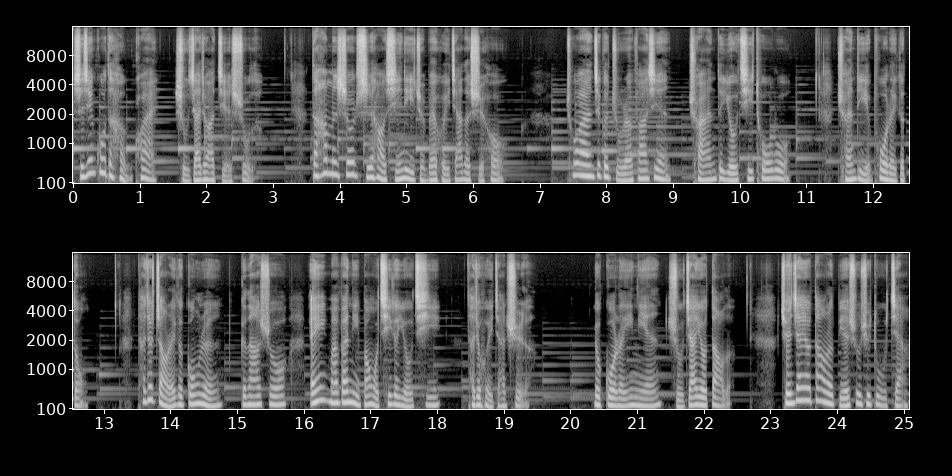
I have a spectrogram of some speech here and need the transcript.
时间过得很快，暑假就要结束了。当他们收拾好行李，准备回家的时候，突然这个主人发现船的油漆脱落，船底也破了一个洞。他就找了一个工人，跟他说：“哎，麻烦你帮我漆个油漆。”他就回家去了。又过了一年，暑假又到了。全家又到了别墅去度假。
